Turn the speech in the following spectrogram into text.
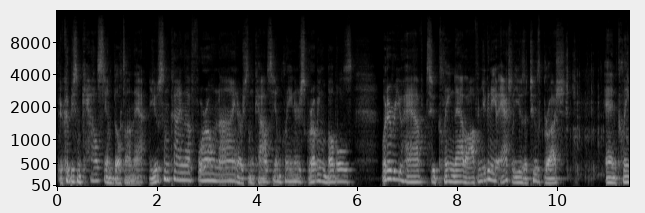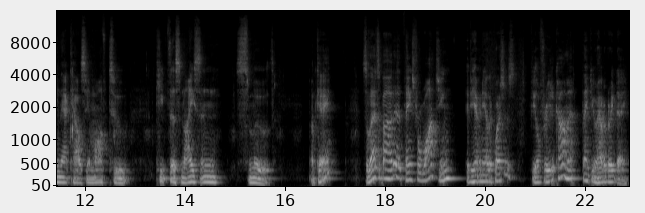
there could be some calcium built on that. Use some kind of 409 or some calcium cleaner, scrubbing bubbles, whatever you have to clean that off. And you can actually use a toothbrush and clean that calcium off to keep this nice and smooth. Okay, so that's about it. Thanks for watching. If you have any other questions, feel free to comment. Thank you. Have a great day.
